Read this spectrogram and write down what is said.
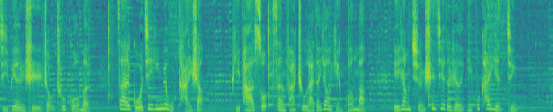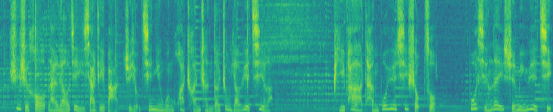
即便是走出国门，在国际音乐舞台上，琵琶所散发出来的耀眼光芒。也让全世界的人移不开眼睛。是时候来了解一下这把具有千年文化传承的重要乐器了。琵琶弹拨乐器首作，拨弦类玄名乐器，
